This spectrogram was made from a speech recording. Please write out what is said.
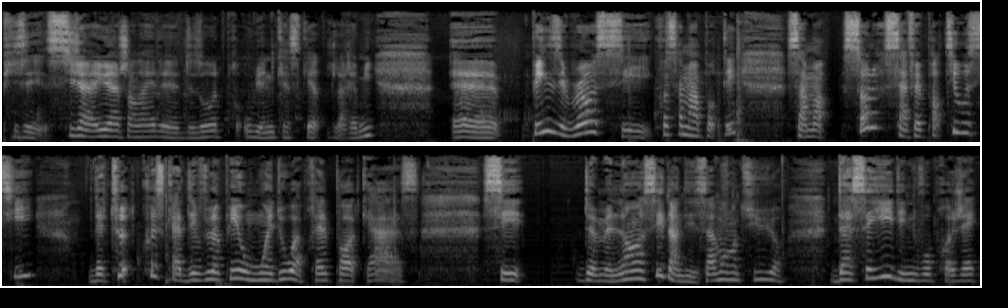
Puis c'est- si j'avais eu un chandail de, des autres ou bien une casquette, je l'aurais mis. Euh, Pink Zebra, c'est quoi ça m'a apporté? Ça m'a, ça, là, ça fait partie aussi de tout ce qu'a développé au mois d'août après le podcast. C'est de me lancer dans des aventures, d'essayer des nouveaux projets,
